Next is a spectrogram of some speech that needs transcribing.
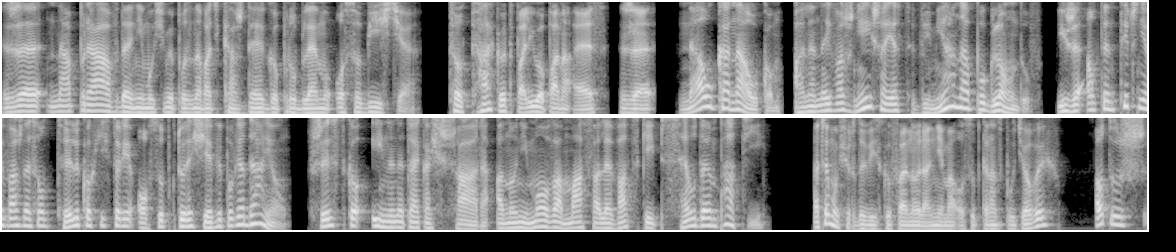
że naprawdę nie musimy poznawać każdego problemu osobiście. To tak odpaliło pana S, że nauka nauką, ale najważniejsza jest wymiana poglądów i że autentycznie ważne są tylko historie osób, które się wypowiadają. Wszystko inne to jakaś szara, anonimowa masa lewackiej pseudoempatii. A czemu w środowisku Fanora nie ma osób transpłciowych? Otóż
